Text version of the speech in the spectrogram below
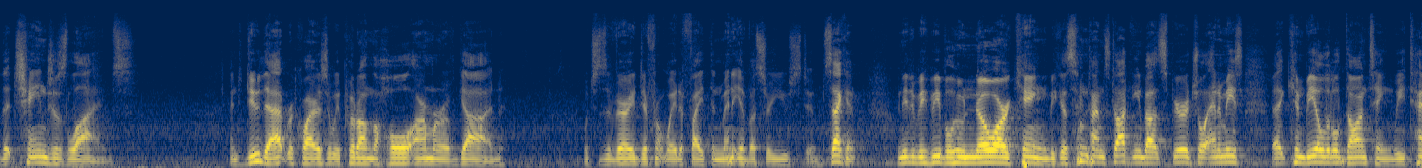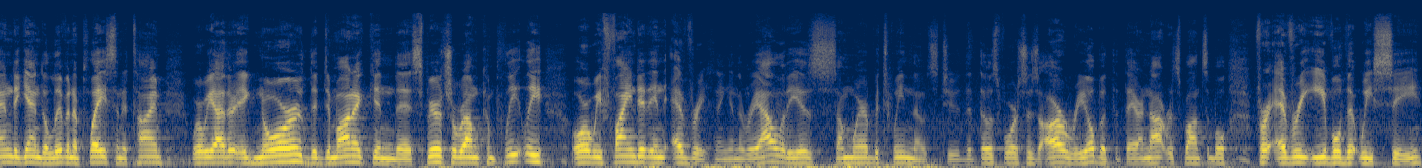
that changes lives. And to do that requires that we put on the whole armor of God, which is a very different way to fight than many of us are used to. Second, we need to be people who know our King because sometimes talking about spiritual enemies uh, can be a little daunting. We tend, again, to live in a place and a time where we either ignore the demonic and the spiritual realm completely or we find it in everything. And the reality is somewhere between those two that those forces are real, but that they are not responsible for every evil that we see.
